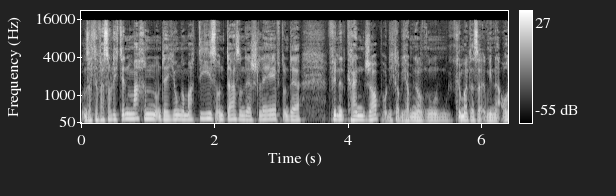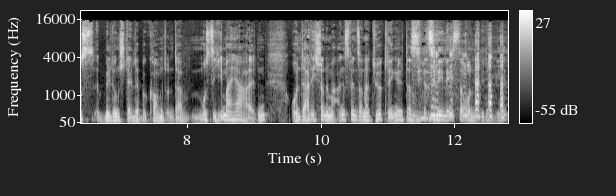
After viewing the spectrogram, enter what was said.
und sagte, was soll ich denn machen und der Junge macht dies und das und der schläft und der findet keinen Job und ich glaube, ich habe mich noch gekümmert, dass er irgendwie eine Ausbildungsstelle bekommt und da musste ich immer herhalten und da hatte ich schon immer Angst, wenn es an der Tür klingelt, dass es jetzt in die nächste Runde wieder geht.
